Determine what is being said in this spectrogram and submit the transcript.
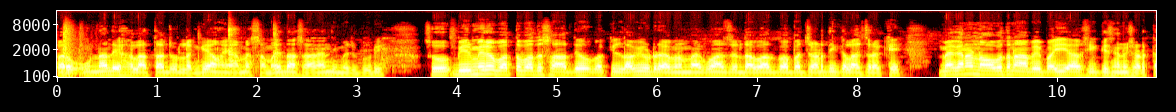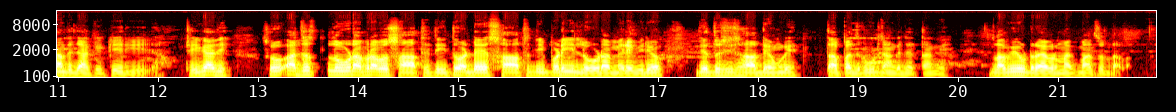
ਪਰ ਉਹਨਾਂ ਦੇ ਹਾਲਾਤਾਂ ਚੋਂ ਲੰਘਿਆ ਹੋਇਆ ਮੈਂ ਸਮਝਦਾ ਸਾਰਿਆਂ ਦੀ ਮਜਬੂਰੀ। ਸੋ ਵੀਰ ਮੇਰੇ ਵੱਧ ਤੋਂ ਵੱਧ ਸਾਥ ਦਿਓ, ਬਾਕੀ ਲਵ ਯੂ ਡਰਾਈਵਰ ਮਹਿਕਮਾ ਜ਼ਿੰਦਾਬਾਦ, ਬਾਬਾ ਚੜ੍ਹਦੀ ਕਲਾ 'ਚ ਰੱਖੇ। ਮੈਂ ਕਹਿੰਦਾ ਨੌਬਤ ਨਾ ਆਵੇ ਬਾਈ, ਅਸੀਂ ਕਿਸੇ ਨੂੰ ਸੜਕਾਂ ਤੇ ਜਾ ਕੇ ਘੇਰੀਏ ਯਾਰ, ਠੀਕ ਆ ਜੀ? ਸੋ ਅੱਜ ਲੋੜ ਆ ਭਰਾਵੋ ਸਾਥ ਦੀ, ਤੁਹਾਡੇ ਸਾਥ ਦੀ ਬੜੀ ਲੋੜ ਆ ਮੇਰੇ ਵੀਰੋ। ਜੇ ਤੁਸੀਂ ਸਾਥ ਦਿਓਗੇ ਤਾਂ ਆਪਾਂ ਜ਼ਰੂਰ ਜੰਗ ਜਿੱਤਾਂਗੇ। ਲਵ ਯੂ ਡਰਾਈਵਰ ਮਹਿਕਮਾ ਜ਼ਿੰਦਾਬਾਦ।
